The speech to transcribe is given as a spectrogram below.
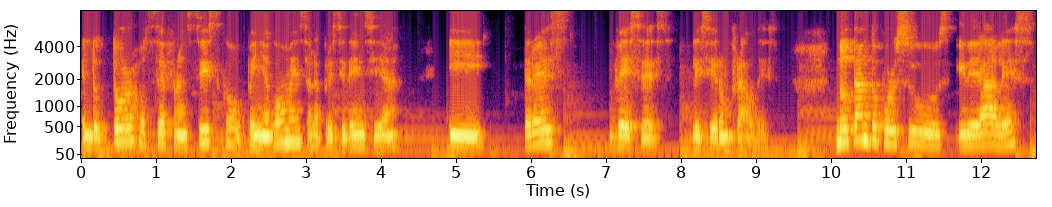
el doctor José Francisco Peña Gómez a la presidencia y tres veces le hicieron fraudes. No tanto por sus ideales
